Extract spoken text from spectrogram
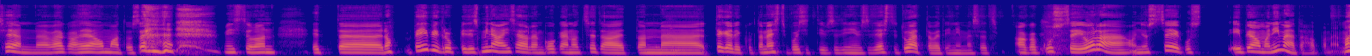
see on äh, väga hea omadus mis sul on, et äh, noh, beebigruppides mina ise olen kogenud seda, et on äh, tegelikult on hästi positiivsed inimesed ja hästi toetavad inimesed, aga kus ei ole, on just see, kus ei pea oma nime taha panema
